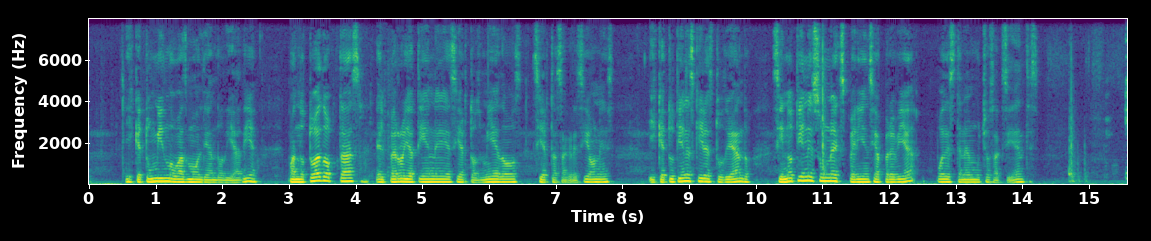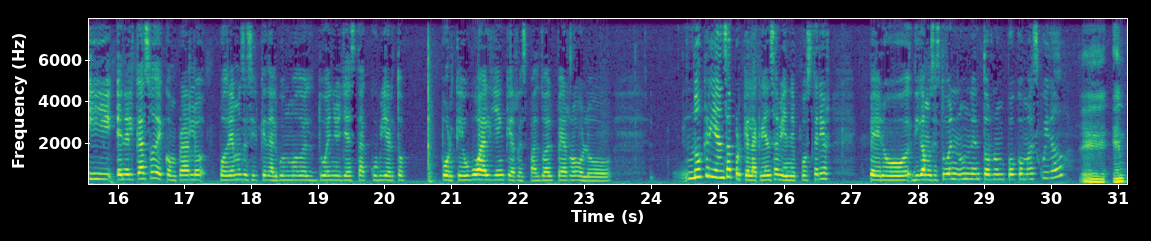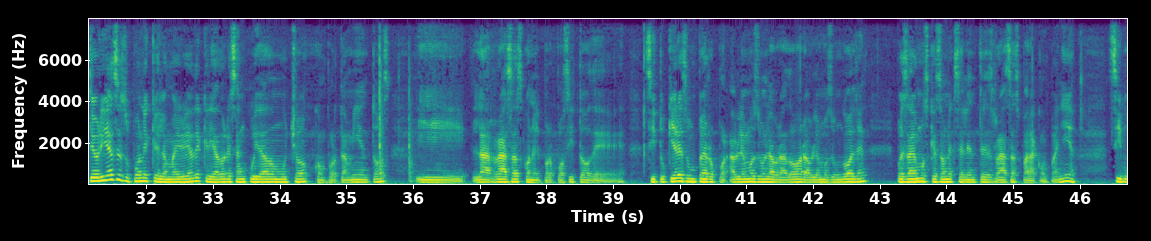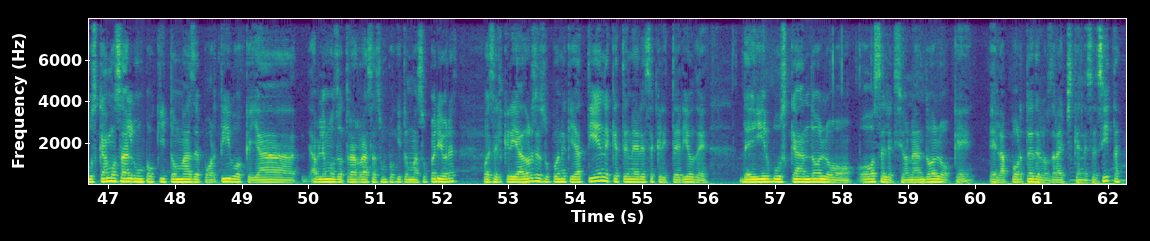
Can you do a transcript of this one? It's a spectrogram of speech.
y que tú mismo vas moldeando día a día. Cuando tú adoptas, el perro ya tiene ciertos miedos, ciertas agresiones y que tú tienes que ir estudiando. Si no tienes una experiencia previa, puedes tener muchos accidentes. Y en el caso de comprarlo, podríamos decir que de algún modo el dueño ya está cubierto porque hubo alguien que respaldó al perro o lo no crianza porque la crianza viene posterior, pero digamos, estuvo en un entorno un poco más cuidado. Eh, en teoría se supone que la mayoría de criadores han cuidado mucho comportamientos y las razas con el propósito de, si tú quieres un perro, hablemos de un labrador, hablemos de un golden, pues sabemos que son excelentes razas para compañía. Si buscamos algo un poquito más deportivo, que ya hablemos de otras razas un poquito más superiores, pues el criador se supone que ya tiene que tener ese criterio de, de ir buscando o seleccionando lo que el aporte de los drives que necesita.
